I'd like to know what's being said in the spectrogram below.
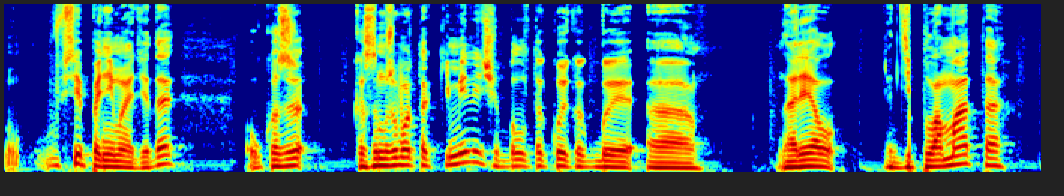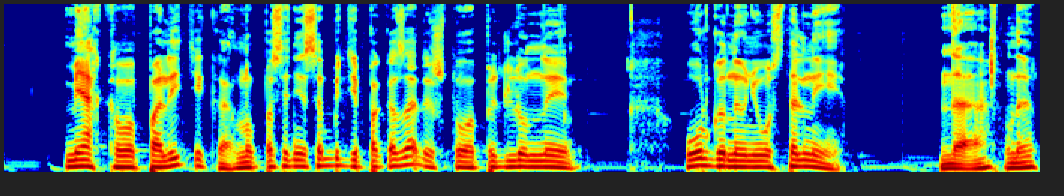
ну, вы все понимаете, да? У Каза- Касымжамата Кемелича был такой как бы э, ареал дипломата, мягкого политика, но последние события показали, что определенные органы у него стальные. Да. Да.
